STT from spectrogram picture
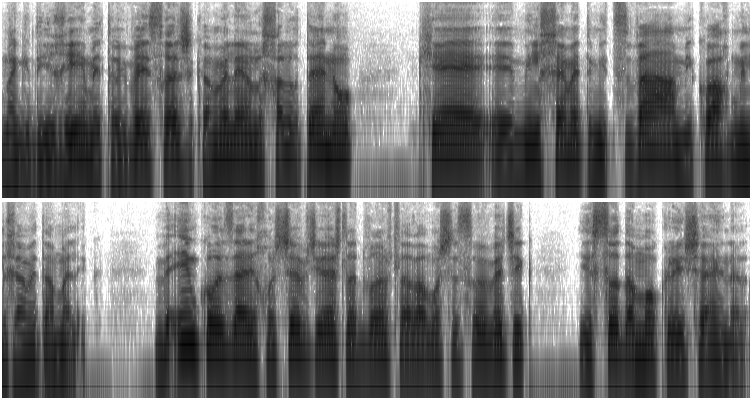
מגדירים את אויבי ישראל שקמים אלינו לכלותנו כמלחמת מצווה מכוח מלחמת עמלק. ועם כל זה, אני חושב שיש לדברים של הרב משה סולובייצ'יק יסוד עמוק להישען עליו.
